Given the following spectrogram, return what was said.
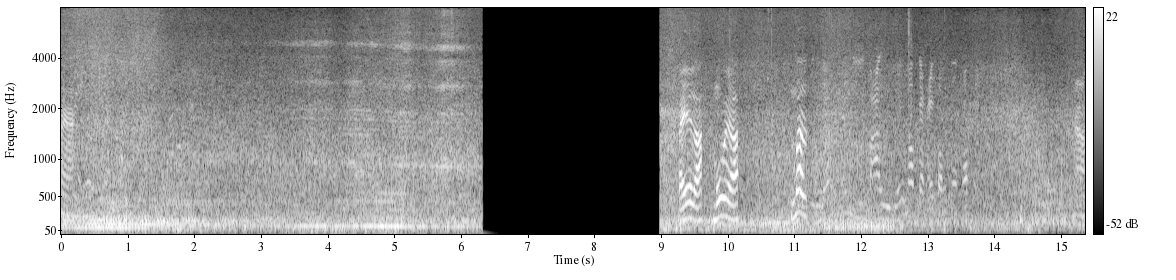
มาไปเลยเหรอ มุ้ยเหรอมึงว่าดูแล้วไม่มีปลาอื่นเลยนอกจากไอ้สองตัวท็อปเนี่ยอ้าว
